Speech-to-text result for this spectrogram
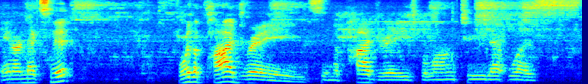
And our next hit for the Padres. And the Padres belong to, that was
